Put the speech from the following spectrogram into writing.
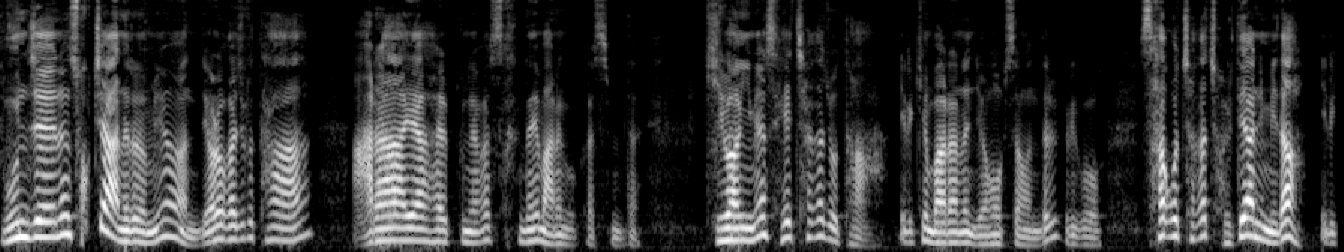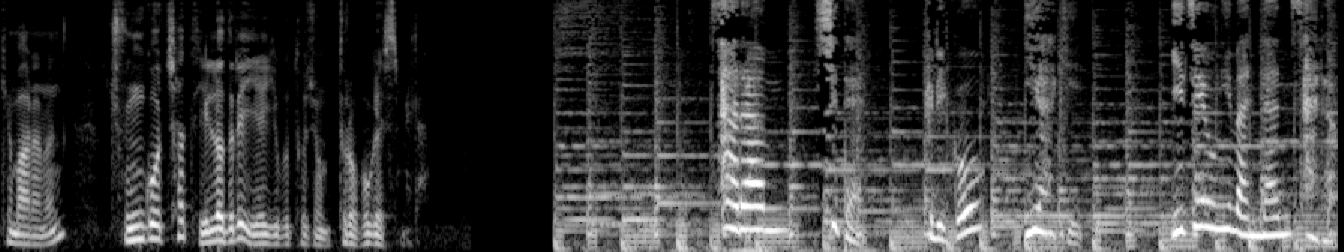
문제는 속지 않으려면 여러 가지로 다 알아야 할 분야가 상당히 많은 것 같습니다. 기왕이면 새 차가 좋다 이렇게 말하는 영업사원들 그리고 사고차가 절대 아닙니다 이렇게 말하는 중고차 딜러들의 얘기부터 좀 들어보겠습니다. 사람, 시대, 그리고 이야기. 이재용이 만난 사람.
